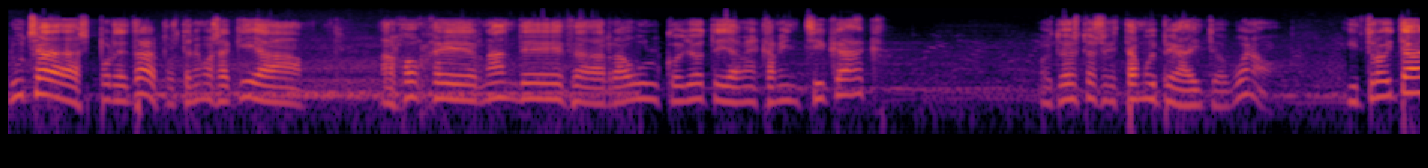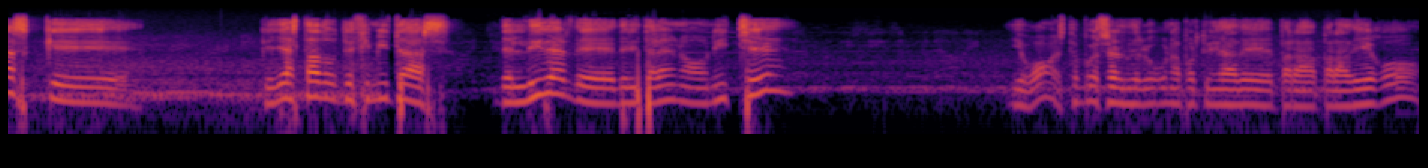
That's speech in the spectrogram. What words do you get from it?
Luchas por detrás, pues tenemos aquí a, a Jorge Hernández, a Raúl Coyote y a Benjamín Chicac. Pues todo esto está muy pegadito. Bueno, y Troitas que, que ya ha estado decimitas del líder del italiano Nietzsche y bueno, esto puede ser de luego una oportunidad para, para, Diego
